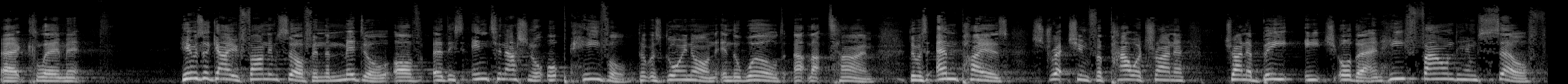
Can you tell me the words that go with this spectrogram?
uh, claim it. He was a guy who found himself in the middle of uh, this international upheaval that was going on in the world at that time. There was empires stretching for power, trying to, trying to beat each other, and he found himself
